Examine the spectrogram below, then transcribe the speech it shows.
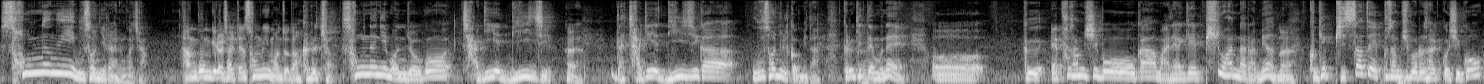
성능이 우선이라는 거죠. 항공기를 살땐 성능이 먼저다. 그렇죠. 성능이 먼저고 자기의 니즈, 네. 자기의 니즈가 우선일 겁니다. 그렇기 네. 때문에 어 그 F-35가 만약에 필요한 나라면 네. 그게 비싸도 F-35를 살 것이고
